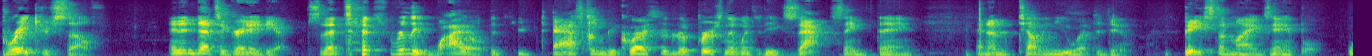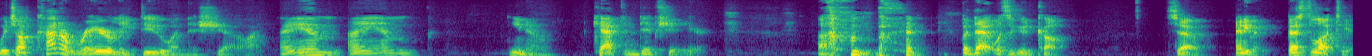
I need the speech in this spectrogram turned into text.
break yourself. And that's a great idea. So that, that's really wild that you're asking the question to the person that went through the exact same thing, and I'm telling you what to do based on my example, which I'll kind of rarely do on this show. I, I am, I am, you know, Captain Dipshit here. Um, but, but that was a good call. So anyway, best of luck to you.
